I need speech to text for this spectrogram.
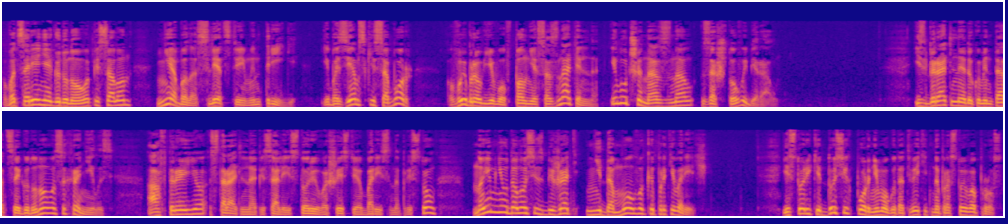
«Воцарение Годунова, — писал он, — не было следствием интриги, ибо Земский собор — выбрал его вполне сознательно и лучше нас знал, за что выбирал. Избирательная документация Годунова сохранилась. Авторы ее старательно описали историю вошествия Бориса на престол, но им не удалось избежать недомолвок и противоречий. Историки до сих пор не могут ответить на простой вопрос,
